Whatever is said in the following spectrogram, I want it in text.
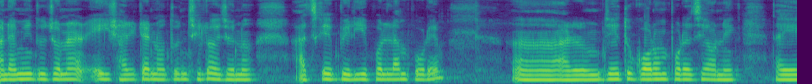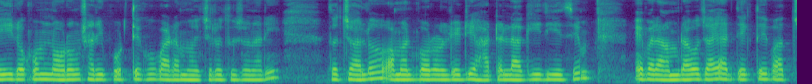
আর আমি দুজনার এই শাড়িটা নতুন ছিল, ওই জন্য আজকে বেরিয়ে পড়লাম পরে। আর যেহেতু গরম পড়েছে অনেক, তাই এই রকম নরম শাড়ি পরতে খুব আরাম হয়েছিল দুজনারই। তো চলো আমার বড় অলরেডি হাঁটা লাগিয়ে দিয়েছে। এবার আমরাও যাই আর দেখতেই পাচ্ছ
